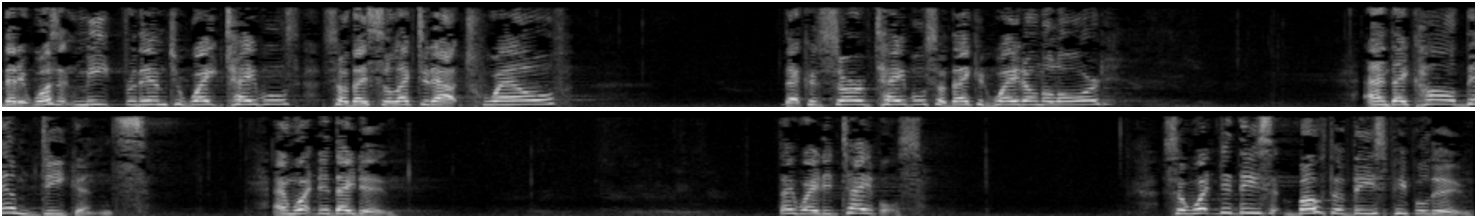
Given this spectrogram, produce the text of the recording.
that it wasn't meet for them to wait tables, so they selected out 12 that could serve tables so they could wait on the Lord? And they called them deacons. And what did they do? They waited tables. So what did these, both of these people do?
